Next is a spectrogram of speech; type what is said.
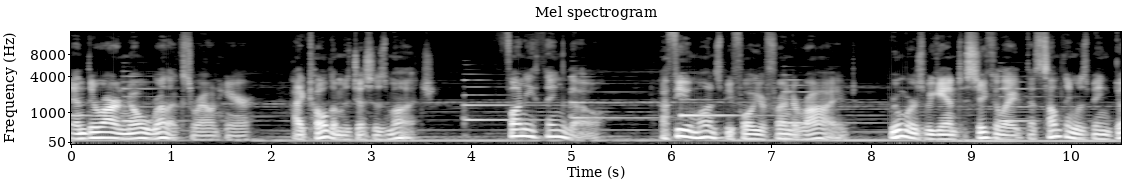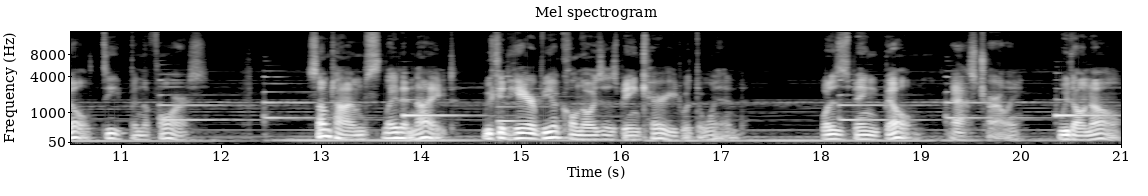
and there are no relics around here. I told him just as much. Funny thing, though, a few months before your friend arrived, rumors began to circulate that something was being built deep in the forest. Sometimes, late at night, we could hear vehicle noises being carried with the wind. What is being built? asked Charlie. We don't know.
